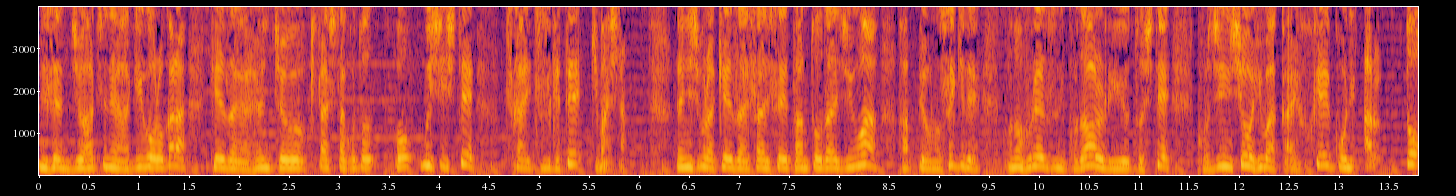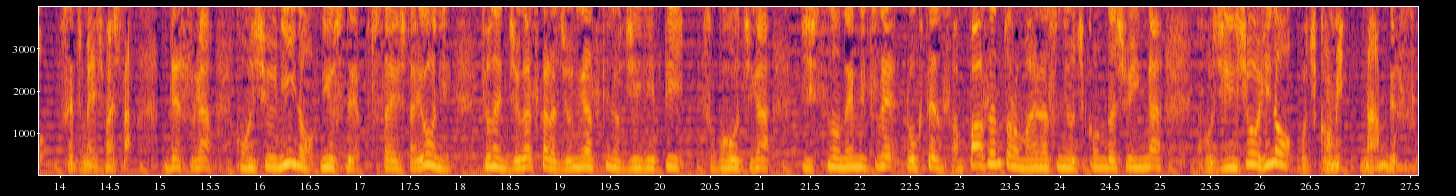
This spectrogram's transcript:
2018年秋頃から経済が変調をきたしたことを無視して使い続けてきました。西村経済再生担当大臣は発表の席でこのフレーズにこだわる理由として個人消費は回復傾向にあると説明しました。ですが今週2位のニュースでお伝えしたように去年10月から12月期の GDP 速報値が実質の年率率で6.3%のマイナスに落ち込んだ主因が個人消費の落ち込みなんです。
